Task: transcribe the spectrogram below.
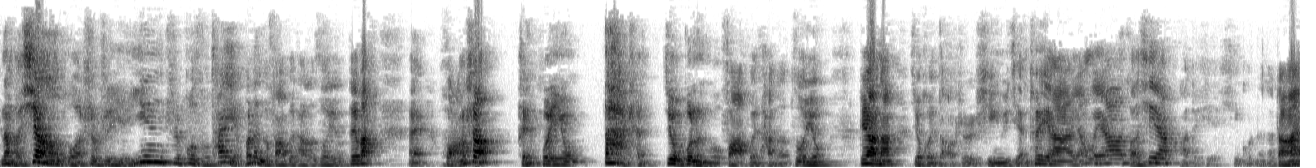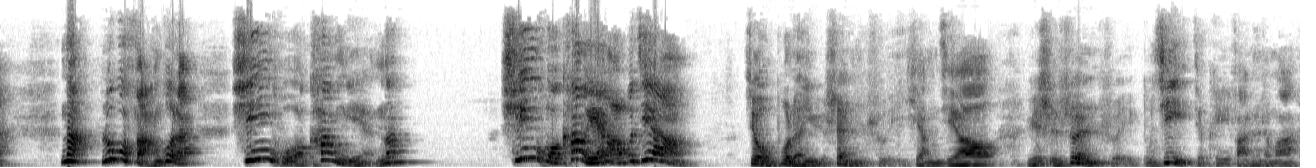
那么相火是不是也因之不足？它也不能够发挥它的作用，对吧？哎，皇上很昏庸，大臣就不能够发挥它的作用，这样呢就会导致性欲减退呀、阳痿啊、早泄啊啊这些性功能的障碍。那如果反过来，心火抗炎呢？心火抗炎而不降，就不能与肾水相交，于是肾水不济，就可以发生什么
